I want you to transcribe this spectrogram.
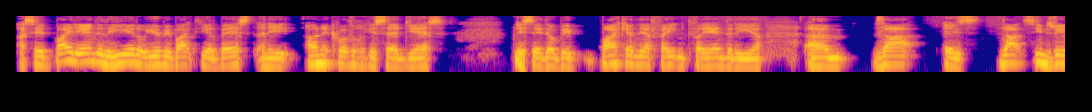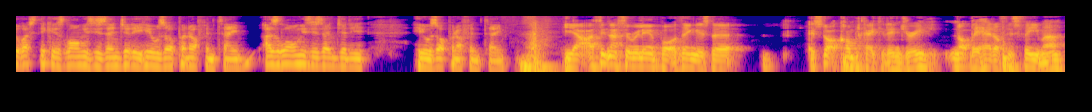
I said by the end of the year, will you be back to your best? And he unequivocally said yes. He said they'll be back in there fighting for the end of the year. Um, that is that seems realistic as long as his injury heals up enough in time. As long as his injury heals up enough in time. Yeah, I think that's a really important thing is that it's not a complicated injury, not the head off his femur.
